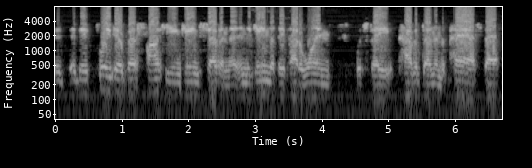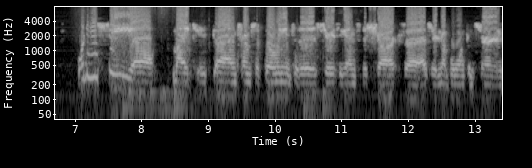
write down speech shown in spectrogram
that they've played their best hockey in Game Seven, in the game that they've had to win, which they haven't done in the past. Uh, what do you see, uh, Mike, uh, in terms of going into the series against the Sharks uh, as your number one concern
